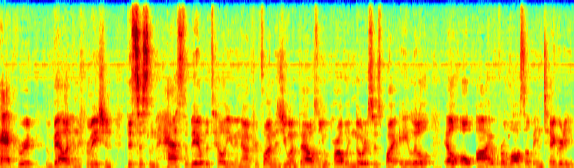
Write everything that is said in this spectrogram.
accurate, valid information. The system has to be able to tell you. And now if you're flying the G1000, you'll probably notice this by a little LOI for loss of integrity.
